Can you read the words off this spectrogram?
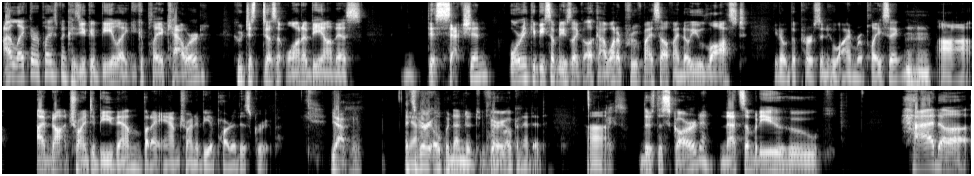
I like the replacement because you could be like you could play a coward who just doesn't want to be on this this section, or you could be somebody who's like, look, I want to prove myself. I know you lost, you know, the person who I'm replacing. hmm Uh, I'm not trying to be them, but I am trying to be a part of this group. Yeah. Mhm. It's Yeah. very open ended. Very open ended. Uh, Nice. there's the scarred and that's somebody who, who had a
